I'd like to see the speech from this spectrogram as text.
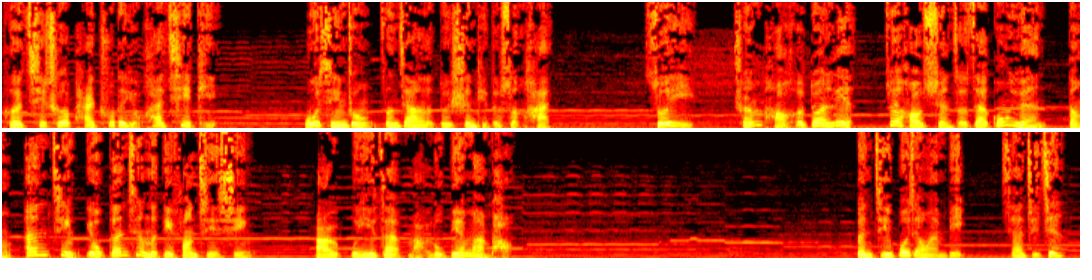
和汽车排出的有害气体，无形中增加了对身体的损害。所以，晨跑和锻炼最好选择在公园等安静又干净的地方进行，而不宜在马路边慢跑。本集播讲完毕，下集见。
